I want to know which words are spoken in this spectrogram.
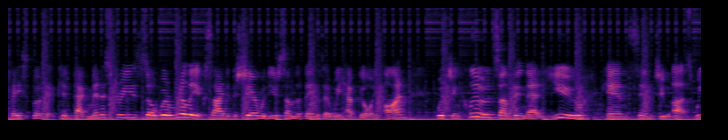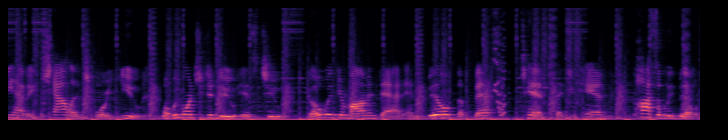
Facebook at KidPak Ministries. So we're really excited to share with you some of the things that we have going on, which include something that you can send to us. We have a challenge for you. What we want you to do is to go with your mom and dad and build the best tent that you can possibly build.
